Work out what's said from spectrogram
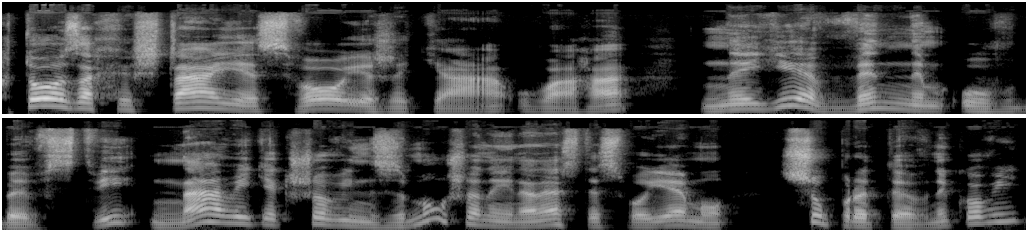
Хто захищає своє життя, увага, не є винним у вбивстві, навіть якщо він змушений нанести своєму супротивникові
